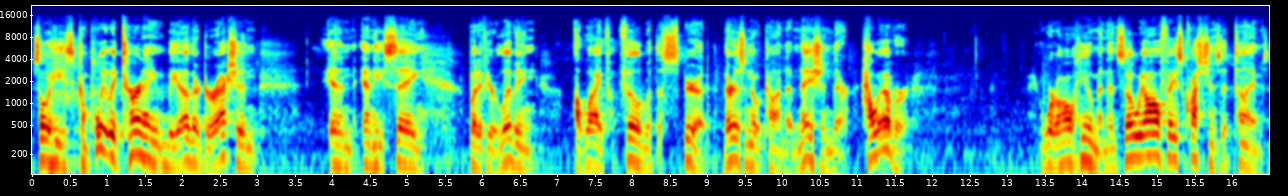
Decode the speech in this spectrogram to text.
so he's completely turning the other direction and, and he's saying, But if you're living a life filled with the Spirit, there is no condemnation there. However, we're all human, and so we all face questions at times.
